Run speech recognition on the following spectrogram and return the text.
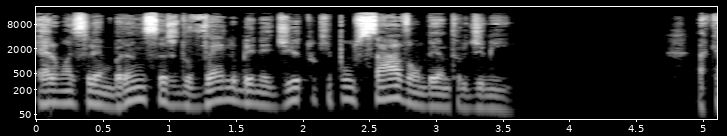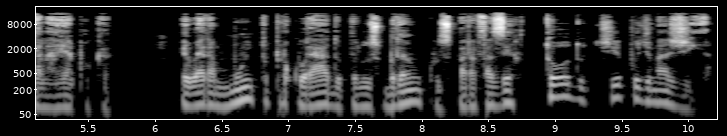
eram as lembranças do velho Benedito que pulsavam dentro de mim. Naquela época, eu era muito procurado pelos brancos para fazer todo tipo de magia.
